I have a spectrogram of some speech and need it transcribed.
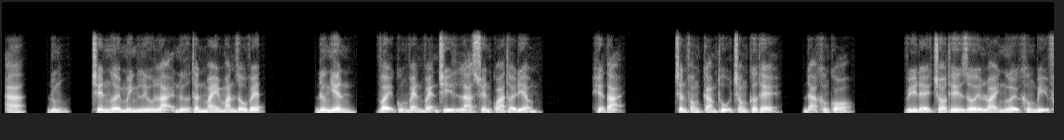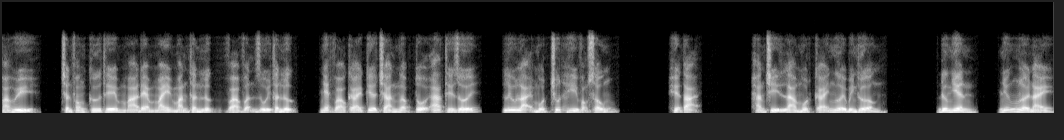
a đúng, trên người mình lưu lại nữ thần may mắn dấu vết. Đương nhiên, vậy cũng vẹn vẹn chỉ là xuyên qua thời điểm. Hiện tại, Trần Phong cảm thụ trong cơ thể, đã không có. Vì để cho thế giới loài người không bị phá hủy, Trần Phong cứ thế mà đem may mắn thần lực và vận rủi thần lực, nhét vào cái kia tràn ngập tội ác thế giới, lưu lại một chút hy vọng sống. Hiện tại, hắn chỉ là một cái người bình thường. Đương nhiên, những lời này,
